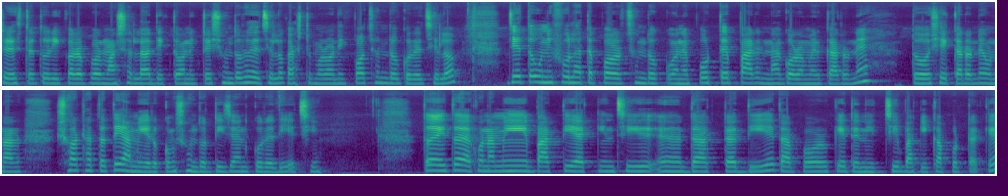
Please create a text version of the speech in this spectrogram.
ড্রেসটা তৈরি করার পর মাসাল্লাহ দেখতে অনেকটাই সুন্দর হয়েছিল কাস্টমার অনেক পছন্দ করেছিল। যেহেতু উনি ফুল হাতা পছন্দ মানে পরতে পারেন না গরমের কারণে, তো সেই কারণে ওনার শর্ট হাতাতেই আমি এরকম সুন্দর ডিজাইন করে দিয়েছি। তো এই তো এখন আমি বাড়তি এক ইঞ্চি দাগটা দিয়ে তারপর কেটে নিচ্ছি বাকি কাপড়টাকে।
